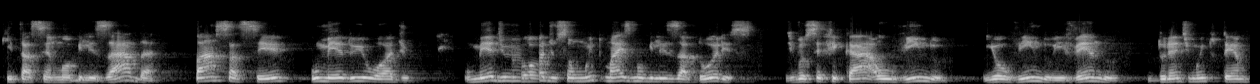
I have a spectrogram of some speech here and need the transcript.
que está sendo mobilizada passa a ser o medo e o ódio. O medo e o ódio são muito mais mobilizadores de você ficar ouvindo e ouvindo e vendo durante muito tempo.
